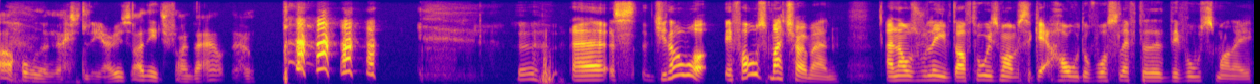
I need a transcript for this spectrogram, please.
Oh, and Nash Leos. I need to find that out now. Uh, do you know what? If I was Macho Man and I was relieved after all these months to get hold of what's left of the divorce money,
